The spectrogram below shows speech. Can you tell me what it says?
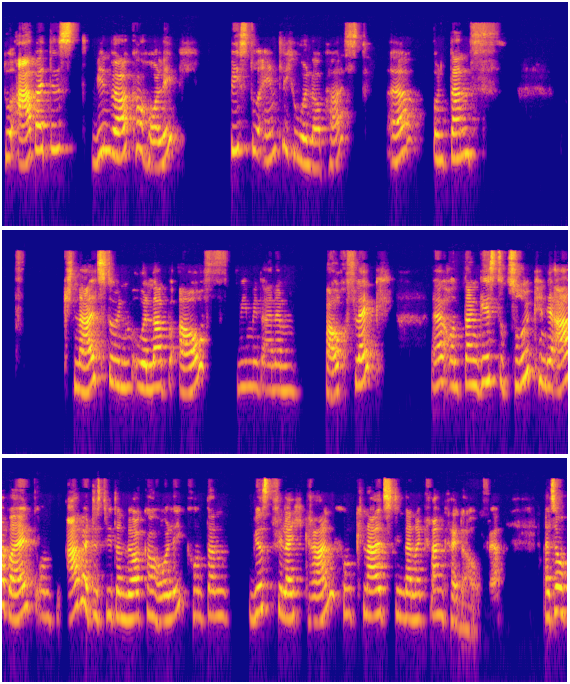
du arbeitest wie ein Workaholic, bis du endlich Urlaub hast, ja, und dann knallst du im Urlaub auf, wie mit einem Bauchfleck, ja, und dann gehst du zurück in die Arbeit und arbeitest wie ein Workaholic und dann wirst vielleicht krank und knallst in deiner Krankheit ja. auf. Ja? Also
